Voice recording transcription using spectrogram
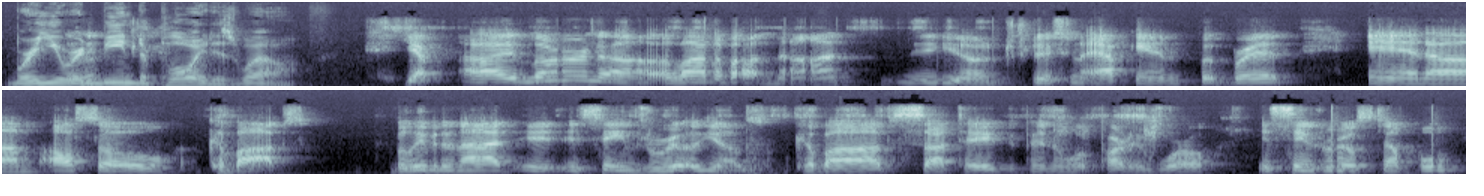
where you were mm-hmm. being deployed as well. Yep, I learned uh, a lot about naan, you know, traditional Afghan foot bread, and um, also kebabs. Believe it or not, it, it, seems real, you know, kebabs, sauteed, depending on what part of the world. It seems real simple,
